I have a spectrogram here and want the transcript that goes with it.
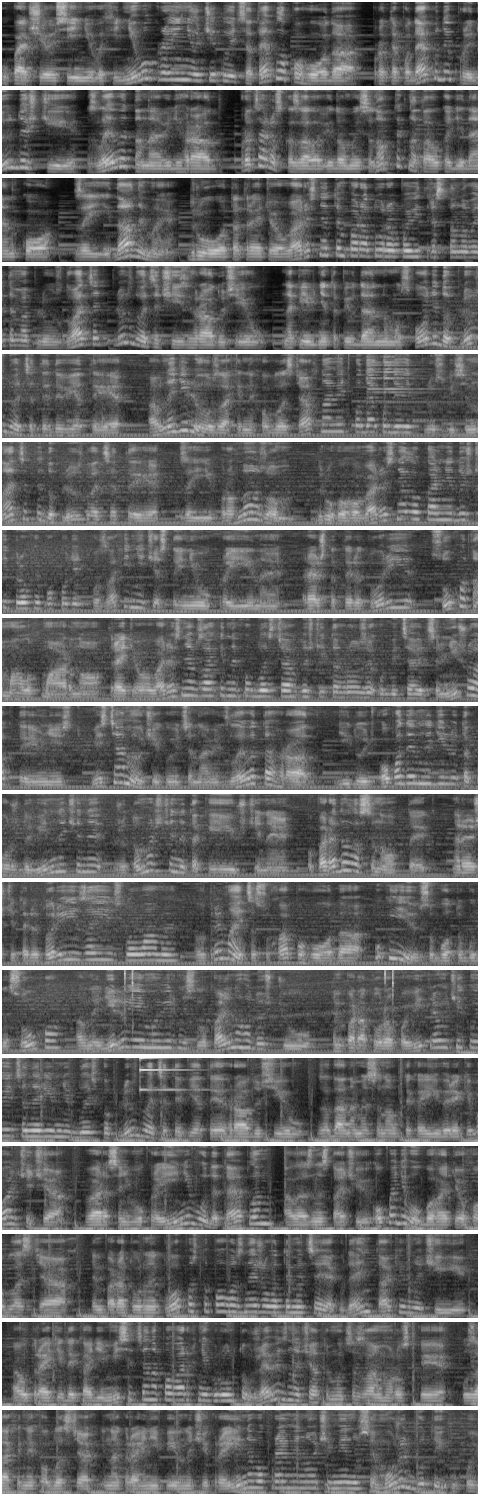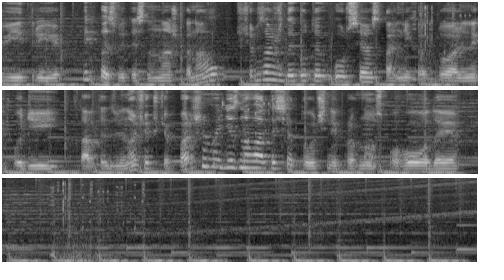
У перші осінні вихідні в Україні очікується тепла погода, проте подекуди пройдуть дощі, зливи та навіть град. Про це розказала відомий синоптик Наталка Діденко. За її даними, 2 та 3 вересня температура повітря становитиме плюс 20 плюс 26 градусів, на півдні та південному сході до плюс 29, а в неділю у західних областях навіть подекуди від плюс 18 до плюс 20. За її прогнозом, 2 вересня локальні дощі трохи походять по західній частині України. Решта території сухо та малохмарно. 3 вересня в західних областях дощі та грози обіцяють сильнішу активність. Місцями очікуються навіть зливи та град. Дійдуть опади в неділю також до Вінничини, Житомирщини та Київщини. Попередила синоптик. Нарешті території, за її словами, отримається суха погода. У Києві в суботу буде сухо, а в неділю є ймовірність локального дощу. Температура повітря очікується на рівні близько плюс 25 градусів. За даними синоптика Ігоря Кібальчича, вересень в Україні буде теплим, але з нестачею опадів у багатьох областях. Температурне тло поступово знижуватиметься як вдень, так і вночі. А у третій декаді місяця на поверхні ґрунту вже відзначатимуться заморозки. У західних областях і на крайній півночі країни в окремі ночі мінуси можуть бути й у повітрі. Підписуйтесь на наш канал, щоб завжди бути в курсі останніх актуальних подій. Ставте дзвіночок, щоб першими дізнаватися точний прогноз погоди.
